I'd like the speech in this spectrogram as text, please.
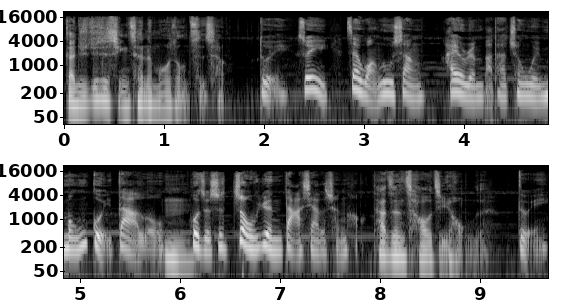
感觉就是形成了某种磁场。对，所以在网络上还有人把它称为“猛鬼大楼”嗯，或者是“咒怨大厦”的称号。它真的超级红的。对，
